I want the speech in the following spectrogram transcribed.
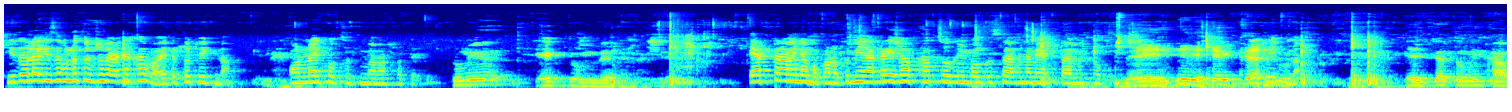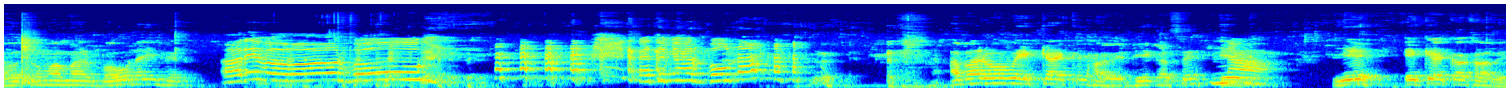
খিদে লাগিয়েছে বলে তুমি সব একা খাব? এটা তো ঠিক না। অন্যায় করছ তুমি আমার সাথে। তুমি একটু একটা আমি নেব কেন? তুমি একাই সব খাচ্ছ তুমি বলতেছো এখন আমি একটা আমি খাব। ঠিক না। তুমি খাব আমার বউ নাই আরে বাবা ওর বউ। তুমি আমার বউ না? আমার বউ একা একা খাবে ঠিক আছে? না। ইয়ে একা একা খাবে।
